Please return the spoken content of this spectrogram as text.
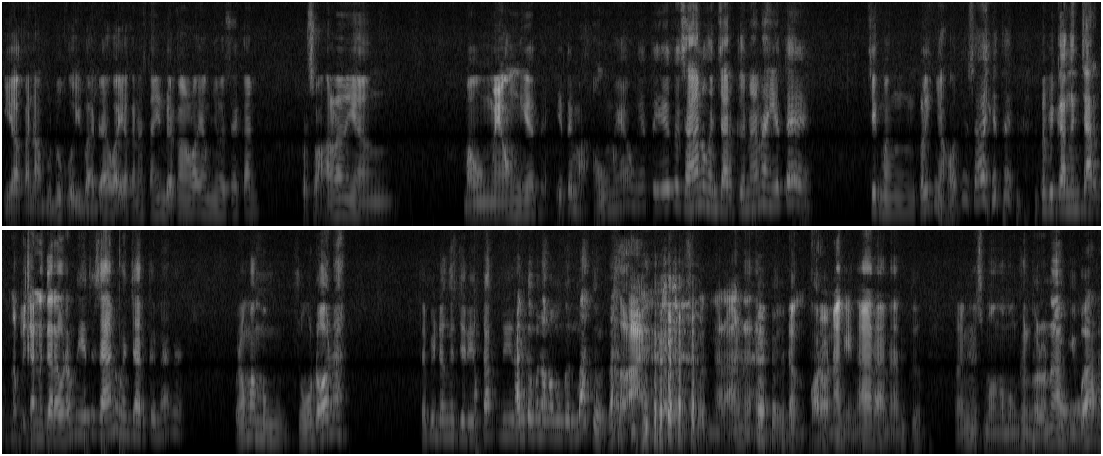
ya karena buduku ibadah waya karena stain biarkan Allah yang menyelesaikan persoalan yang mau meong ya teh itu mau meong ya teh itu saya nu ngencarkeun anak ya teh cik mengkliknya oh teh saya teh nepi ka ngencar nepi ka negara orang teh itu saya nu ngencarkeun anak orang mah mung sungudon ah tapi udah jadi takdir Kan tuh menang ngomongkeun batur. tah. Ah, disebut ngaranna atuh dan corona ge ngaran atuh. Paling geus mau ngomongkeun corona gibah.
